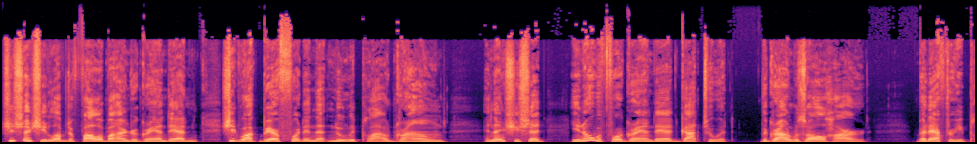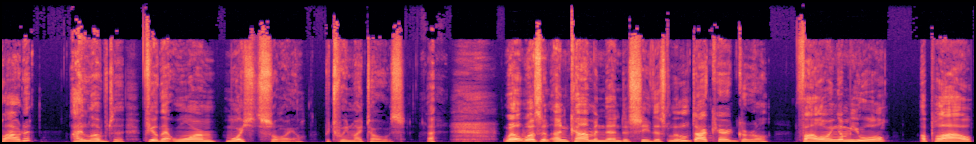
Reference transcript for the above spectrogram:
She said she loved to follow behind her granddad and she'd walk barefoot in that newly plowed ground. And then she said, You know, before granddad got to it, the ground was all hard. But after he plowed it, I loved to feel that warm, moist soil between my toes. well, it wasn't uncommon then to see this little dark haired girl following a mule, a plow,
